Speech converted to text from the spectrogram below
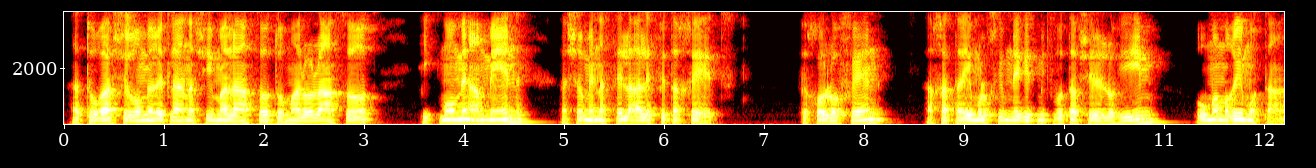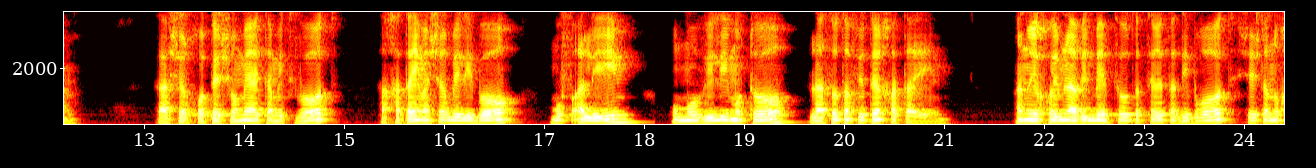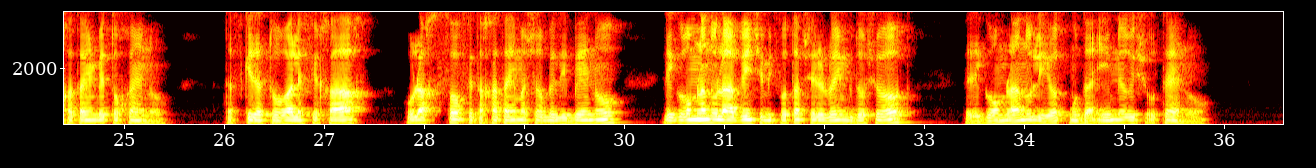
התורה אשר אומרת לאנשים מה לעשות או מה לא לעשות, היא כמו מאמן אשר מנסה לאלף את החטא. בכל אופן, החטאים הולכים נגד מצוותיו של אלוהים וממרים אותן. כאשר חוטא שומע את המצוות, החטאים אשר בליבו מופעלים ומובילים אותו לעשות אף יותר חטאים. אנו יכולים להבין באמצעות עשרת הדיברות שיש לנו חטאים בתוכנו. תפקיד התורה לפיכך הוא לחשוף את החטאים אשר בליבנו, לגרום לנו להבין שמצוותיו של אלוהים קדושות, ולגרום לנו להיות מודעים לרשעותנו.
